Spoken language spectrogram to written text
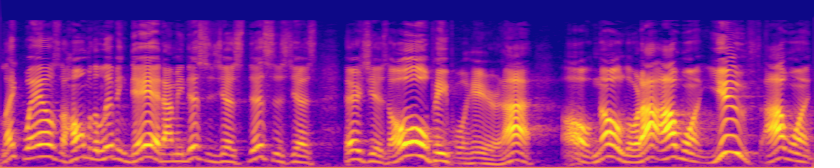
Lake Wales, the home of the living dead. I mean, this is just, this is just, there's just old people here. And I, Oh, no, Lord. I, I want youth. I want,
